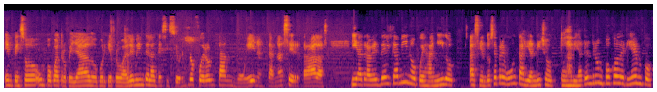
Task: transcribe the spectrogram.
empezó un poco atropellado, porque probablemente las decisiones no fueron tan buenas, tan acertadas. Y a través del camino pues han ido haciéndose preguntas y han dicho, todavía tendré un poco de tiempo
